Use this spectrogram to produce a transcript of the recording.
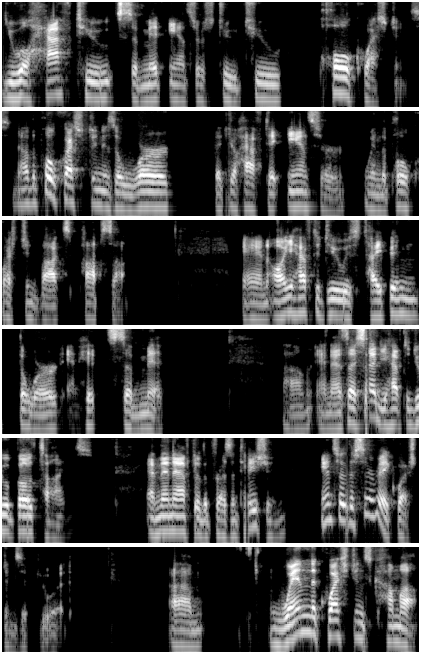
you will have to submit answers to two poll questions. Now, the poll question is a word that you'll have to answer when the poll question box pops up. And all you have to do is type in the word and hit submit. Um, and as I said, you have to do it both times. And then after the presentation, answer the survey questions if you would. Um, when the questions come up,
